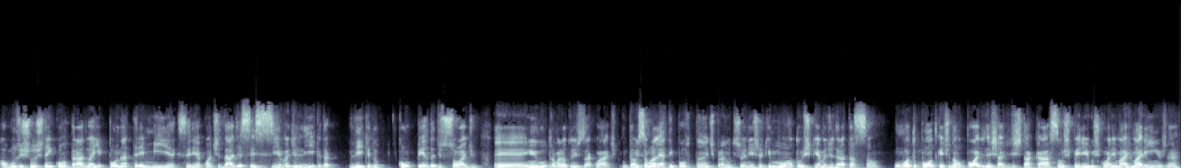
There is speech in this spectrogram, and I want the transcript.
alguns estudos têm encontrado a hiponatremia, que seria a quantidade excessiva de líquido, líquido com perda de sódio é, em ultramaratonistas aquáticos. Então, isso é um alerta importante para nutricionistas que montam o esquema de hidratação. Um outro ponto que a gente não pode deixar de destacar são os perigos com animais marinhos, né?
